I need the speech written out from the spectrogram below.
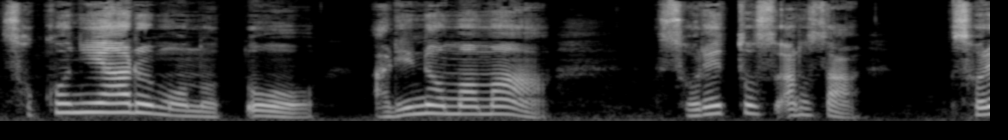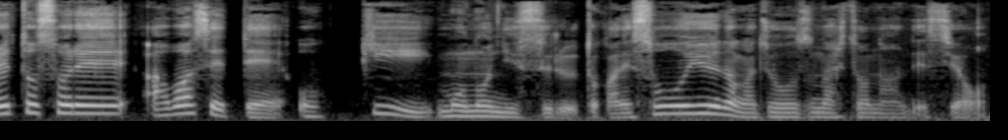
そこにあるものとありのまま、それと、あのさ、それとそれ合わせて大きいものにするとかね、そういうのが上手な人なんですよ。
